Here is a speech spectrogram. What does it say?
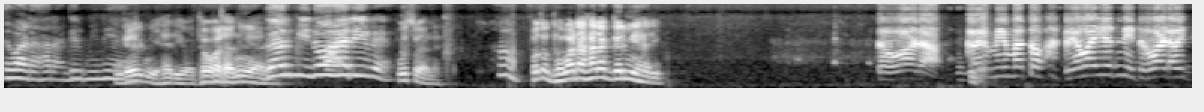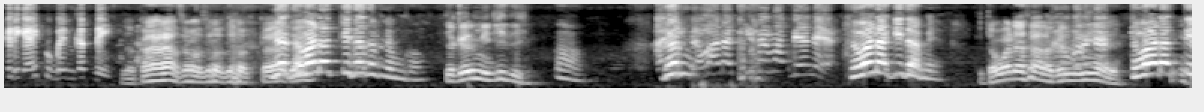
ધવાડા હારા ગરમી નહીં ગરમી હારી હોય ધવાડા નહીં હારા. ગરમી નો હારી વે પૂછવાના. હા. તો ધવાડા હારા ગરમી હારી? ધવાડા. ગરમીમાં તો રેવાય જ નહીં. ધવાડા આખું બંધ કરી દઈ. જો જો જો જો મેં ધવાડા જ કીધા તમને એમ કહું. તે ગરમી કીધી. હા. ગરમી ધવાડા કીધામાં જ બેને. ધવાડા કીધા મેં. ધવાડા સારા ગરમી નહીં હારી ધવાડા તે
